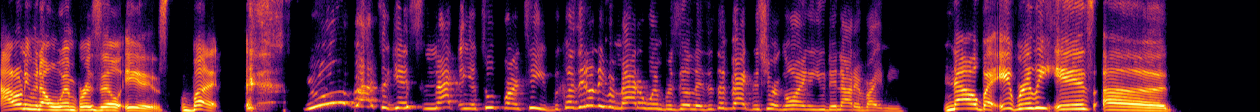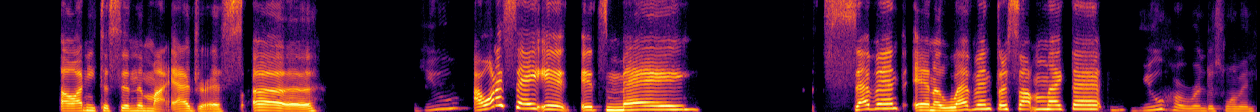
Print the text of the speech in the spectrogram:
I don't even know when Brazil is, but you about to get smacked in your two front teeth because it don't even matter when Brazil is. It's the fact that you're going and you did not invite me. No, but it really is uh oh, I need to send them my address. Uh you I want to say it it's May 7th and 11th or something like that. You horrendous woman.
